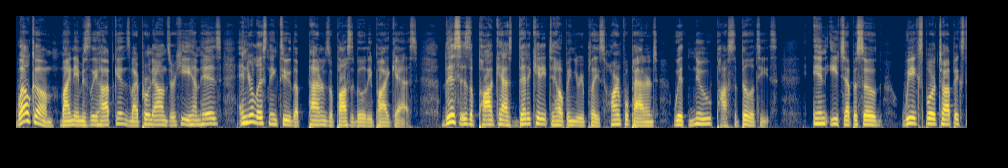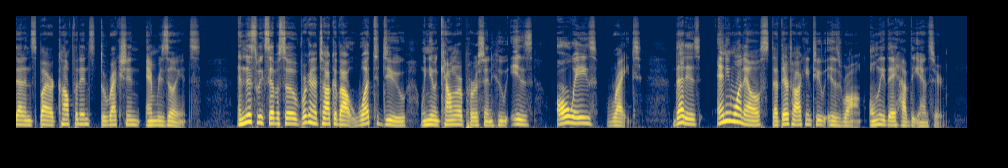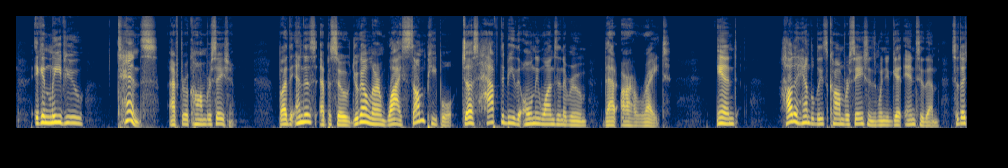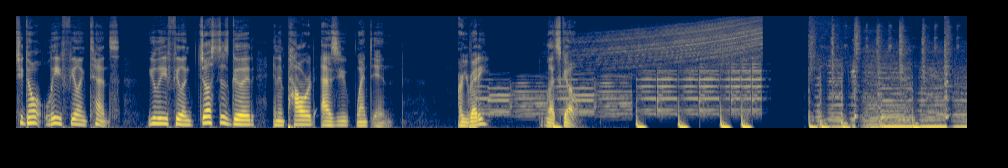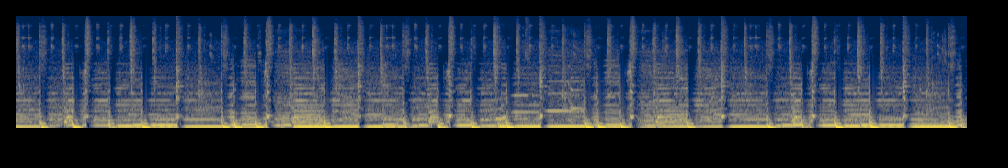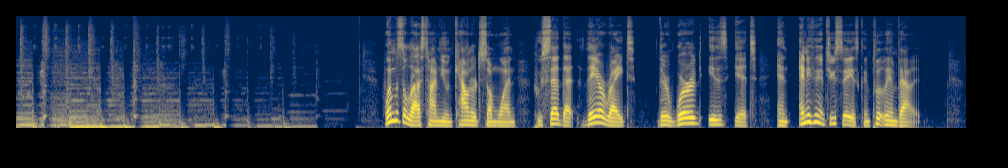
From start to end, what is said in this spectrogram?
Welcome. My name is Lee Hopkins. My pronouns are he, him, his, and you're listening to the Patterns of Possibility podcast. This is a podcast dedicated to helping you replace harmful patterns with new possibilities. In each episode, we explore topics that inspire confidence, direction, and resilience. In this week's episode, we're going to talk about what to do when you encounter a person who is always right. That is, anyone else that they're talking to is wrong, only they have the answer. It can leave you tense after a conversation. By the end of this episode, you're going to learn why some people just have to be the only ones in the room that are right. And how to handle these conversations when you get into them so that you don't leave feeling tense. You leave feeling just as good and empowered as you went in. Are you ready? Let's go. When was the last time you encountered someone who said that they are right, their word is it, and anything that you say is completely invalid?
